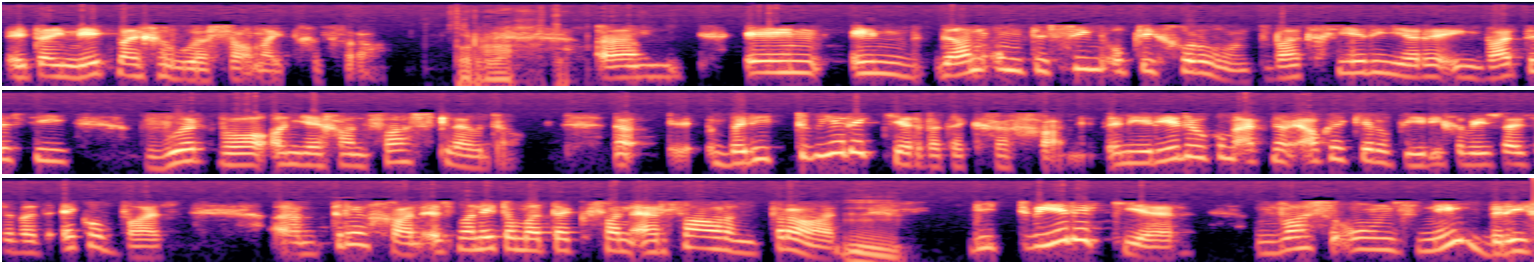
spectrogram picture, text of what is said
het hy net my gehoorsaamheid gevra. Pragtig. Ehm um, en en dan om te sien op die grond, wat gee die Here en wat is die woord waaraan jy gaan vasklou dan? Nou by die tweede keer wat ek gegaan het. En die rede hoekom ek nou elke keer op hierdie geweshuise wat ek op was, um, teruggaan is maar net omdat ek van ervaring praat. Mm. Die tweede keer was ons net drie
